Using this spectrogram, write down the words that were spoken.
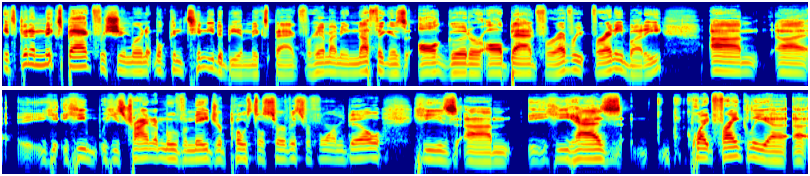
it's been a mixed bag for Schumer and it will continue to be a mixed bag for him. I mean, nothing is all good or all bad for every for anybody. Um, uh, he, he he's trying to move a major postal service reform bill. He's um, he has, quite frankly, a, a,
